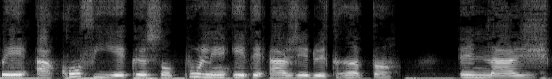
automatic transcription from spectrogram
P a confié que son poulain était âgé de 30 ans, un âge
